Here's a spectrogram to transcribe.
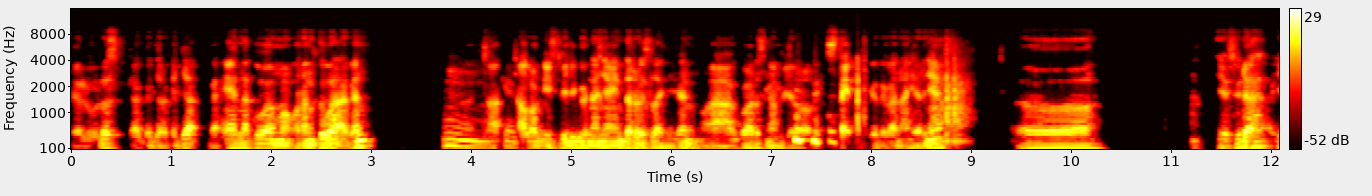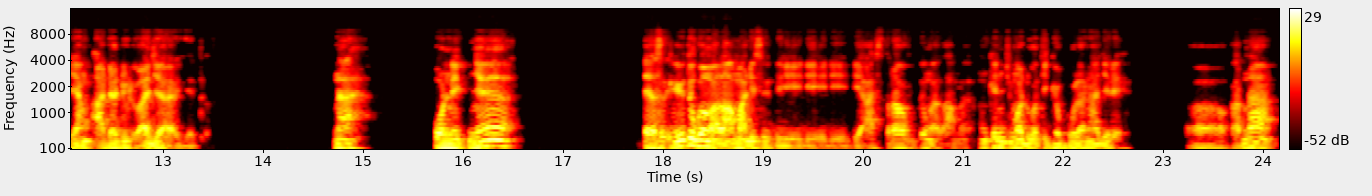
udah lulus gak kejar-kejar, gak enak gue sama orang tua kan. Hmm, okay, calon okay. istri juga nanyain terus lagi kan. Wah, gue harus ngambil step gitu kan. Akhirnya uh, ya sudah yang ada dulu aja gitu. Nah, uniknya ya itu gue nggak lama di di di di, di Astra itu nggak lama mungkin cuma dua tiga bulan aja deh uh, karena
